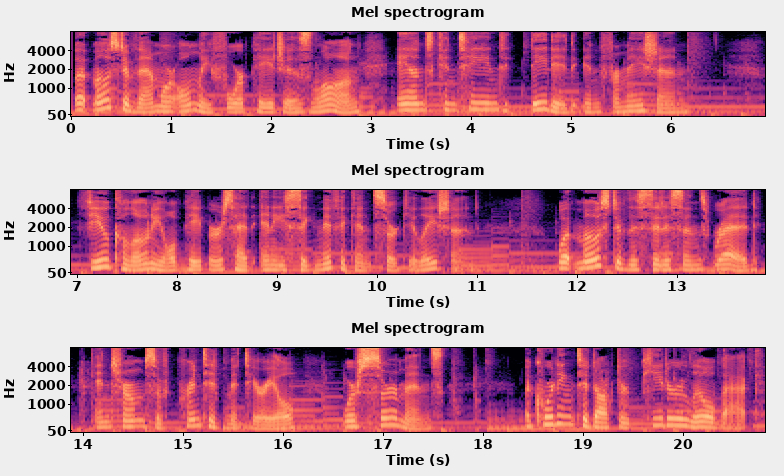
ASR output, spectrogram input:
but most of them were only four pages long and contained dated information. Few colonial papers had any significant circulation. What most of the citizens read, in terms of printed material, were sermons. According to Dr. Peter Lillback,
